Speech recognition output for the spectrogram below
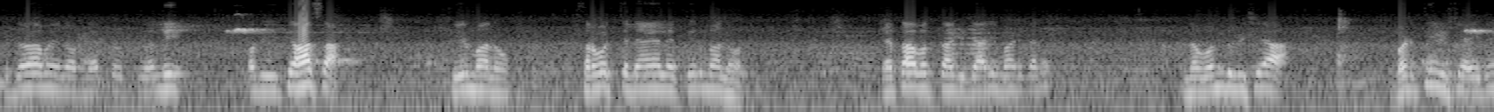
ಸಿದ್ದರಾಮಯ್ಯನವರ ನೇತೃತ್ವದಲ್ಲಿ ಒಂದು ಇತಿಹಾಸ ತೀರ್ಮಾನ ಸರ್ವೋಚ್ಚ ನ್ಯಾಯಾಲಯ ತೀರ್ಮಾನವನ್ನು ಯಥಾವತ್ತಾಗಿ ಜಾರಿ ಮಾಡಿದ್ದಾರೆ. ಇನ್ನು ಒಂದು ವಿಷಯ, ಬಡ್ತಿ ವಿಷಯ ಇದೆ.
